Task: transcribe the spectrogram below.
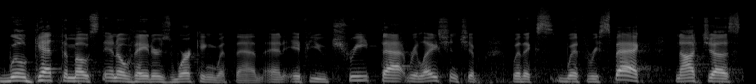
will get the most innovators working with them. And if you treat that relationship with, with respect, not just,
